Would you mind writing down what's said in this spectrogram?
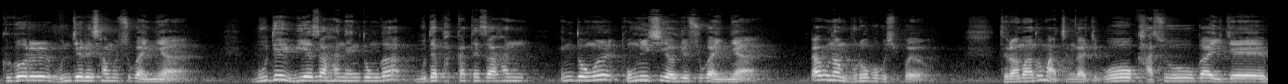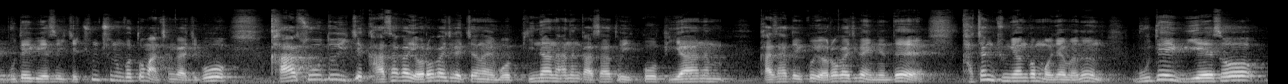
그거를 문제를 삼을 수가 있냐? 무대 위에서 한 행동과 무대 바깥에서 한 행동을 동일시 여길 수가 있냐? 라고 난 물어보고 싶어요. 드라마도 마찬가지고 가수가 이제 무대 위에서 이제 춤추는 것도 마찬가지고 가수도 이제 가사가 여러 가지가 있잖아요. 뭐 비난하는 가사도 있고 비하하는 가사도 있고 여러 가지가 있는데 가장 중요한 건 뭐냐면은 무대 위에서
